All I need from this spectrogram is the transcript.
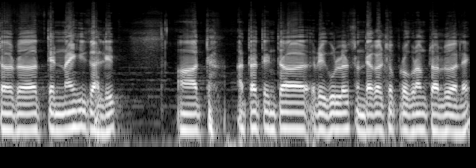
तर त्यांनाही घालेत. आता त्यांचा रेग्युलर संध्याकाळचा प्रोग्राम चालू झाला आहे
